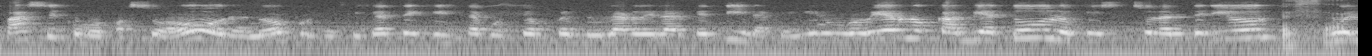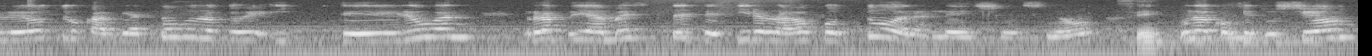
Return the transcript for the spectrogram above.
pase como pasó ahora, ¿no? Porque fíjate que esta cuestión pendular de la Argentina, que viene un gobierno, cambia todo lo que hizo el anterior, vuelve otro, cambia todo lo que... y te derogan rápidamente, te tiran abajo todas las leyes, ¿no? Una constitución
